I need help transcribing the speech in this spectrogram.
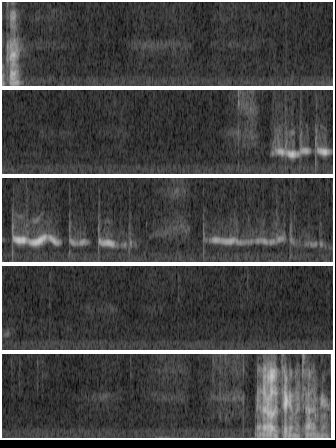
Okay. Man, they're really taking their time here.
